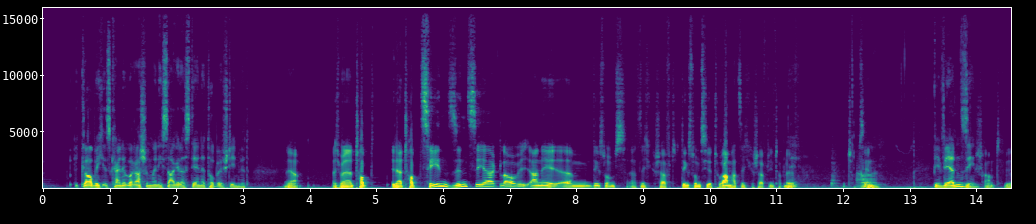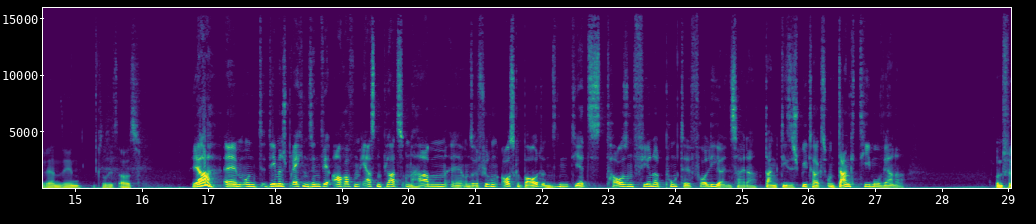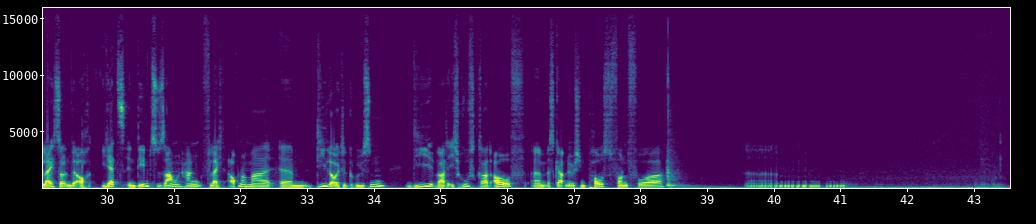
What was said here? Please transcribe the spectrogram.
glaube ich, ist keine Überraschung, wenn ich sage, dass der in der Top 11 stehen wird. Ja. Ich meine, in der Top, in der Top 10 sind sie ja, glaube ich. Ah, nee, ähm, Dingsbums hat es nicht geschafft. Dingsbums hier. Turam hat es nicht geschafft, in die Top 11. Nee. Die Top Aber 10 wir werden sehen. schrammt. Wir werden sehen. So sieht's aus. Ja, ähm, und dementsprechend sind wir auch auf dem ersten Platz und haben äh, unsere Führung ausgebaut und sind jetzt 1400 Punkte vor Liga Insider, dank dieses Spieltags und dank Timo Werner. Und vielleicht sollten wir auch jetzt in dem Zusammenhang vielleicht auch nochmal ähm, die Leute grüßen, die, warte, ich rufe es gerade auf. Ähm, es gab nämlich einen Post von vor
